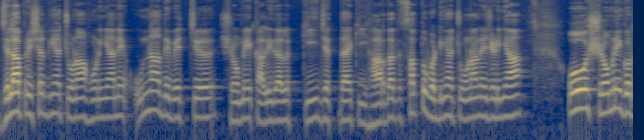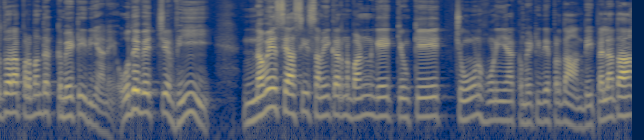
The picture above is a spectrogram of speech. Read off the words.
ਜ਼ਿਲ੍ਹਾ ਪ੍ਰੀਸ਼ਦ ਦੀਆਂ ਚੋਣਾਂ ਹੋਣੀਆਂ ਨੇ। ਉਹਨਾਂ ਦੇ ਵਿੱਚ ਸ਼੍ਰੋਮਣੀ ਅਕਾਲੀ ਦਲ ਕੀ ਜਿੱਤਦਾ ਹੈ, ਕੀ ਹਾਰਦਾ ਤੇ ਸਭ ਤੋਂ ਵੱਡੀਆਂ ਚੋਣਾਂ ਨੇ ਜਿਹੜੀਆਂ ਉਹ ਸ਼੍ਰੋਮਣੀ ਗੁਰਦੁਆਰਾ ਪ੍ਰਬੰਧਕ ਕਮੇਟੀ ਦੀਆਂ ਨੇ। ਉਹਦੇ ਵਿੱਚ ਵੀ ਨਵੇਂ ਸਿਆਸੀ ਸਮੀਕਰਨ ਬਣਨਗੇ ਕਿਉਂਕਿ ਚੋਣ ਹੋਣੀ ਆ ਕਮੇਟੀ ਦੇ ਪ੍ਰਧਾਨ ਦੀ। ਪਹਿਲਾਂ ਤਾਂ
